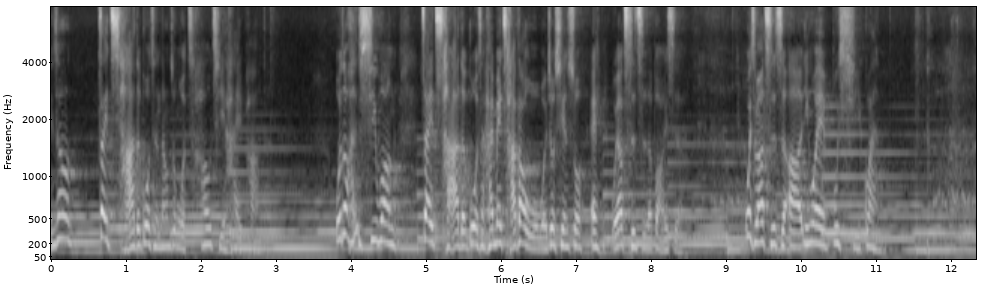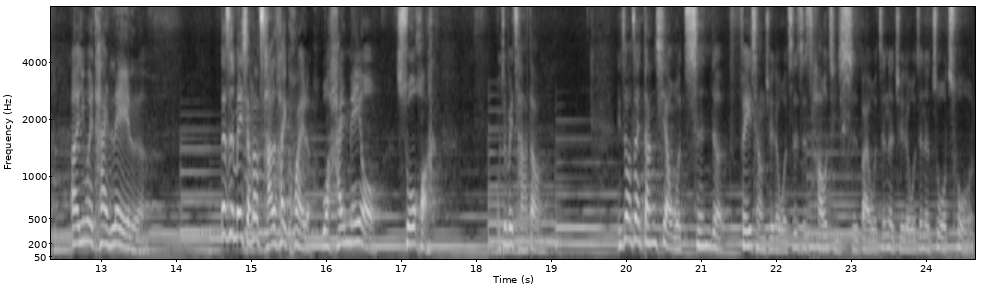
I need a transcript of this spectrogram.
你知道，在查的过程当中，我超级害怕的。我都很希望在查的过程还没查到我，我就先说：“哎，我要辞职了，不好意思。”为什么要辞职啊？因为不习惯。啊，因为太累了。但是没想到查的太快了，我还没有说谎。我就被查到了，你知道，在当下我真的非常觉得我这次超级失败，我真的觉得我真的做错了。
